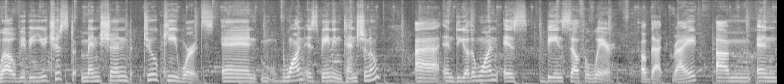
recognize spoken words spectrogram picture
Well, Vivi, you just mentioned two key words, and one is being intentional, uh, and the other one is being self-aware of that, right? Um, and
